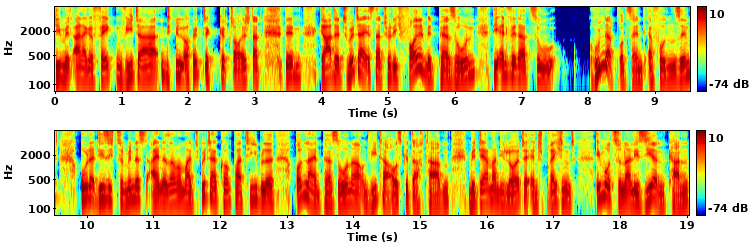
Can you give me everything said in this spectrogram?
die mit einer gefakten Vita die Leute getäuscht hat. Denn gerade Twitter ist natürlich voll mit Personen, die entweder zu 100% erfunden sind oder die sich zumindest eine, sagen wir mal, Twitter-kompatible Online-Persona und Vita ausgedacht haben, mit der man die Leute entsprechend emotionalisieren kann.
